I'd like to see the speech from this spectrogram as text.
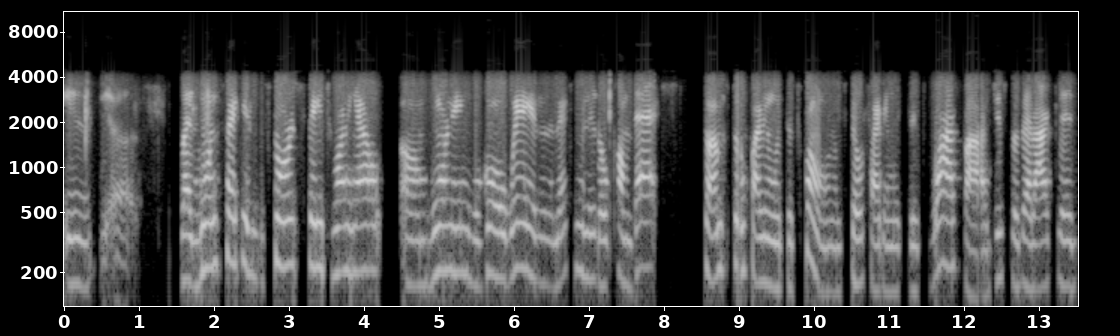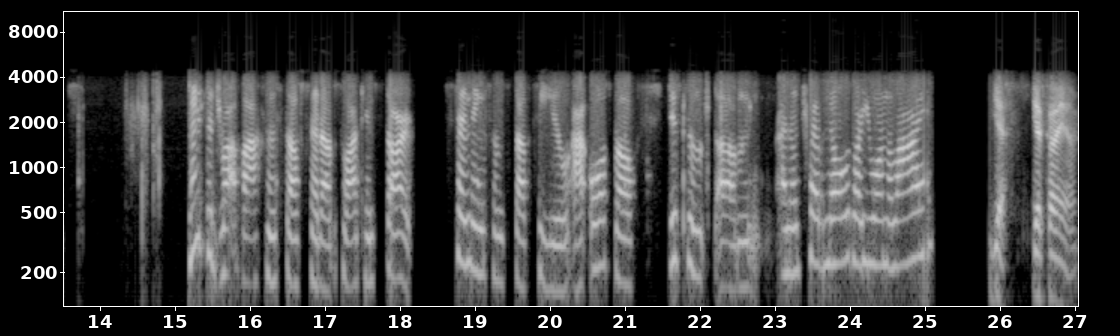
is uh, like one second, the storage space running out. Um, warning will go away, and then the next minute it'll come back. So I'm still fighting with this phone. I'm still fighting with this Wi-Fi, just so that I could get the Dropbox and stuff set up, so I can start sending some stuff to you. I also just to um, I know Trev knows. Are you on the line? Yes, yes, I am.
